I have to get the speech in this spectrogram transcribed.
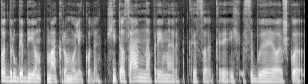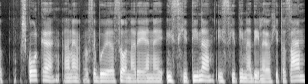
pa druge biomakromolekule. Hitosan, naprimer, ki, so, ki jih vsebujejo ško, školke, ne, vsebujejo, so narejene iz hitina, iz hitina delajo hitosan,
